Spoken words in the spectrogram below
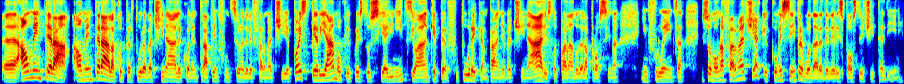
eh, aumenterà, aumenterà la copertura vaccinale con l'entrata in funzione delle farmacie. Poi speriamo che questo sia l'inizio anche per future campagne vaccinali. Sto parlando della prossima influenza. Insomma, una farmacia che come sempre vuol dare delle risposte ai cittadini.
